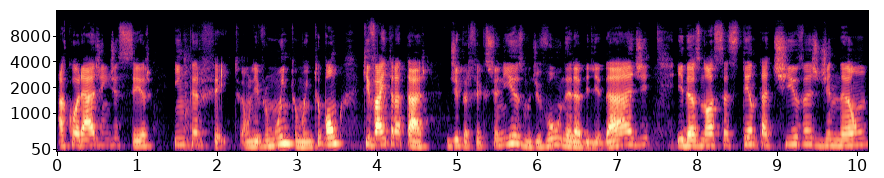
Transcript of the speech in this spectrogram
A Coragem de Ser Imperfeito. É um livro muito, muito bom que vai tratar de perfeccionismo, de vulnerabilidade e das nossas tentativas de não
